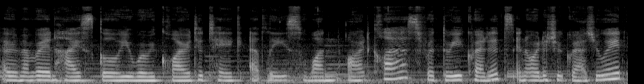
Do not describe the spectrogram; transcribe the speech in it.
I remember in high school you were required to take at least one art class for 3 credits in order to graduate,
